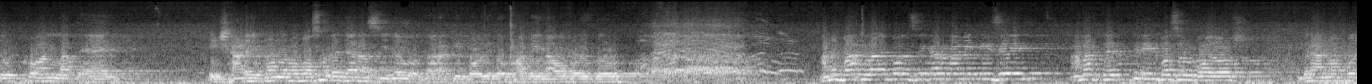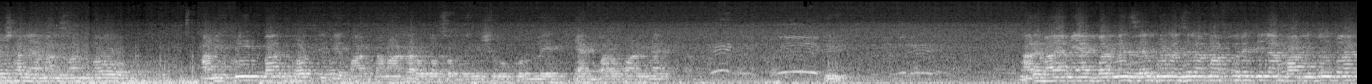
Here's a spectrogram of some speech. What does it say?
দুঃখ আল্লাহ দেয়। এই সাড়ে পনেরো বছরে যারা ছিল, তারা কি বৈধ? ভাবে না অবৈধ। আমি বাংলায় বলছি, কারণ আমি নিজে আমার তেত্রিশ বছর বয়স, বিরানব্বই সালে আমার জন্ম। আমি তিনবার ঘর দিতে পারতাম আঠারো বছর থেকে শুরু করলে একবারও পারি না আরে ভাই, আমি একবার না জেলখানা ছিলাম, মাফ করে দিলাম বাকি দুইবার।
